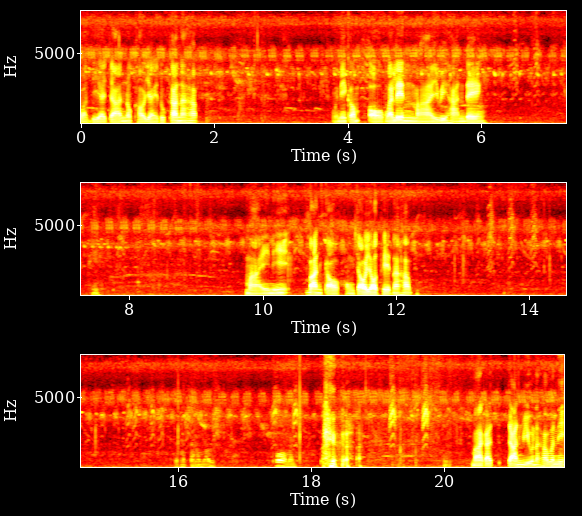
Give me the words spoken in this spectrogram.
วัสดีอาจารย์นกเขาใหญ่ทุกท่านนะครับ วันนี้ก็ออกมาเล่นหมายวิหารแดง หมายนี้บ้านเก่าของเจ้ายอดเพชรนะครับ จะมาตามเอาพ่อมัน มากับอาจานวิวนะครับ วันนี้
